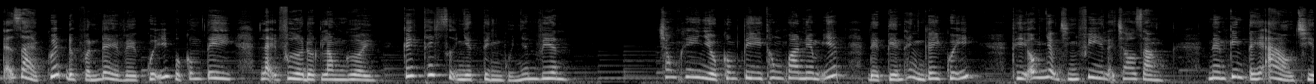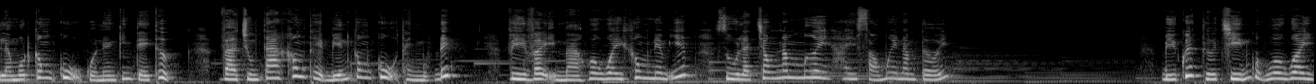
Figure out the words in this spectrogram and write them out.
đã giải quyết được vấn đề về quỹ của công ty, lại vừa được lòng người, kích thích sự nhiệt tình của nhân viên. Trong khi nhiều công ty thông qua niêm yết để tiến hành gây quỹ, thì ông Nhậm Chính Phi lại cho rằng nền kinh tế ảo chỉ là một công cụ của nền kinh tế thực và chúng ta không thể biến công cụ thành mục đích. Vì vậy mà Huawei không niêm yết dù là trong 50 hay 60 năm tới. Bí quyết thứ 9 của Huawei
